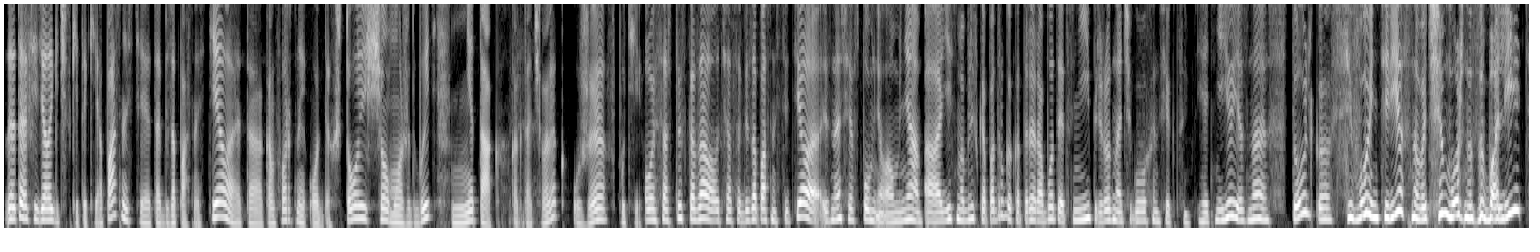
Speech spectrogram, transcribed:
это физиологические такие опасности, это безопасность тела, это комфортный отдых. Что еще может быть не так, когда человек уже в пути. Ой, Саш, ты сказала сейчас о безопасности тела, и знаешь, я вспомнила, у меня а, есть моя близкая подруга, которая работает в НИИ природно-очаговых инфекций. И от нее я знаю столько всего интересного, чем можно заболеть.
